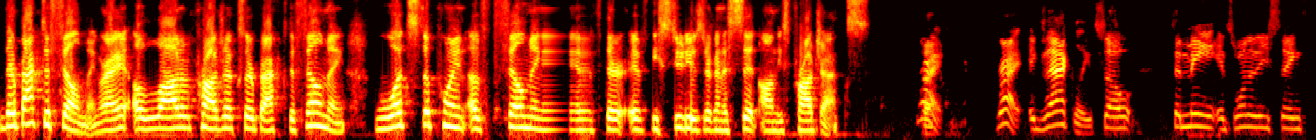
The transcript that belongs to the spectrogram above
they're back to filming, right? A lot of projects are back to filming. What's the point of filming if they're if these studios are going to sit on these projects? Right. Right. Exactly. So to me, it's one of these things.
